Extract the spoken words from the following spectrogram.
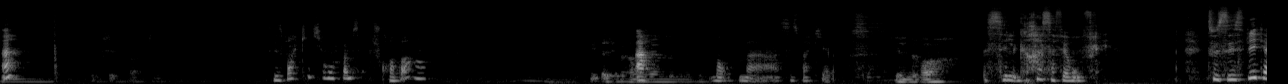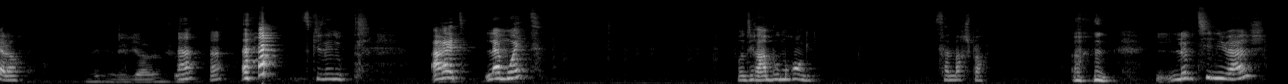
Parti. C'est Sparky qui ronfle comme ça? Je crois pas. hein. Ah. Bon, bah c'est Sparky alors. C'est le gras. C'est le gras, ça fait ronfler. Tout s'explique alors. Oui, je vais dire la même chose. Hein? Hein? Excusez-nous. Arrête La mouette On dirait un boomerang. Ça ne marche pas. le petit nuage.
